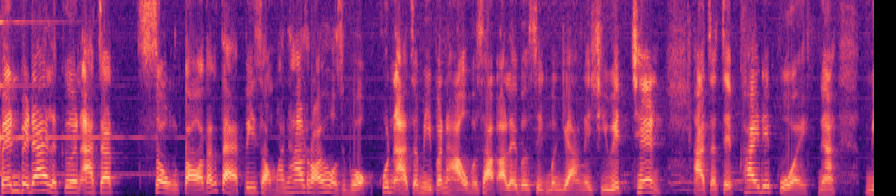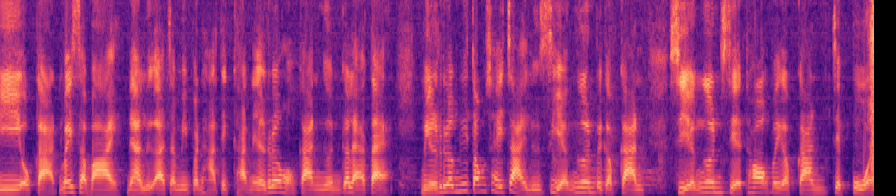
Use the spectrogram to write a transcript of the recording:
เป็นไปได้เหลือเกินอาจจะ ส่งต่อตั้งแต่ปี 2566 คุณอาจจะมีปัญหาอุปสรรคอะไรบางสิ่งบางอย่างในชีวิต เช่น อาจจะเจ็บไข้ได้ป่วยนะ มีโอกาสไม่สบายนะ หรืออาจจะมีปัญหาติดขัดในเรื่องของการเงินก็แล้ว แต่ มีเรื่องที่ต้องใช้จ่ายหรือเสียเงินไปกับการเสียเงินเสียทองไปกับการเจ็บป่วย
